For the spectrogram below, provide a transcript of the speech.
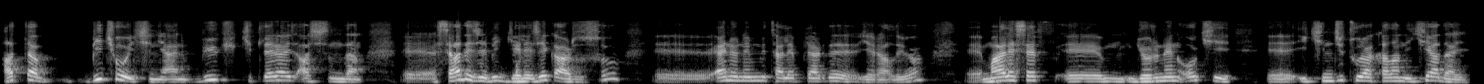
Hatta birçoğu için yani büyük kitlere açısından e, sadece bir gelecek arzusu e, en önemli taleplerde yer alıyor. E, maalesef e, görünen o ki e, ikinci tura kalan iki aday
